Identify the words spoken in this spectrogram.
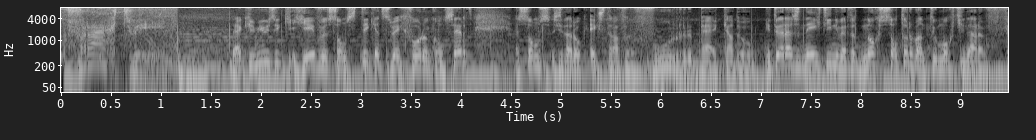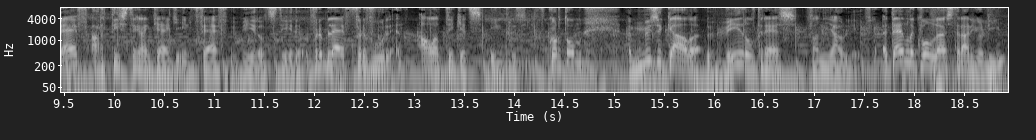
Vraag 2. Bij Q-Music geven we soms tickets weg voor een concert en soms zit daar ook extra vervoer bij cadeau. In 2019 werd het nog zotter, want toen mocht je naar vijf artiesten gaan kijken in vijf wereldsteden. Verblijf, vervoer en alle tickets inclusief. Kortom, een muzikale wereldreis van jouw leven. Uiteindelijk won luisteraar Jolien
